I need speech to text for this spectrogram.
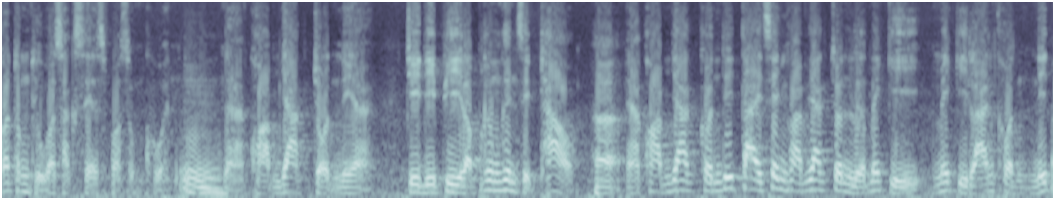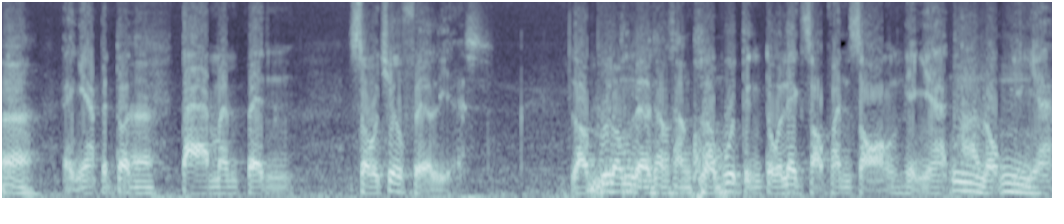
ก็ต้องถือว่า success พอสมควรอืมนะความยากจนเนี่ย GDP เราเพิ่มขึ้น 10 เท่าฮะนะความยากคนที่ใต้เส้นความยากจนเหลือไม่กี่ไม่กี่ล้านคนนิดเดียวอ่าอย่างเงี้ยเป็นต้นอ่าแต่มันเป็น social failures เราพูดล้มเหลวทางสังคม เราพูดถึงตัวเลข 2002อย่างเงี้ยทารกอืมอย่างเงี้ย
